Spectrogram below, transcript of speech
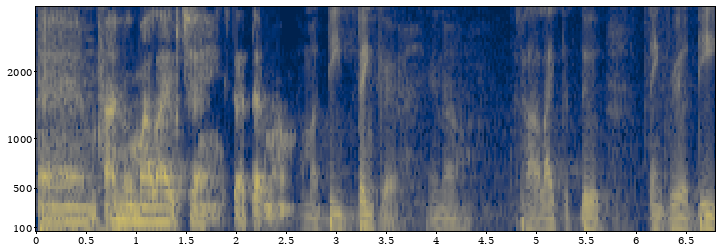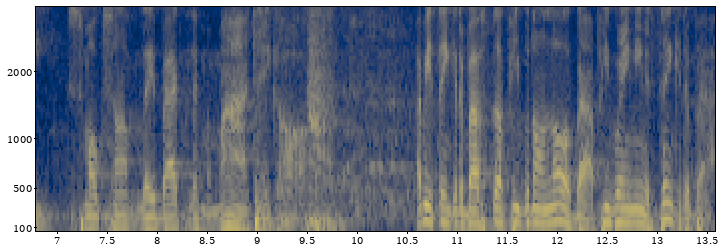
and I knew my life changed at that moment. I'm a deep thinker, you know. That's how I like to do. Think real deep, smoke something, lay back, let my mind take off. I be thinking about stuff people don't know about, people ain't even thinking about.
